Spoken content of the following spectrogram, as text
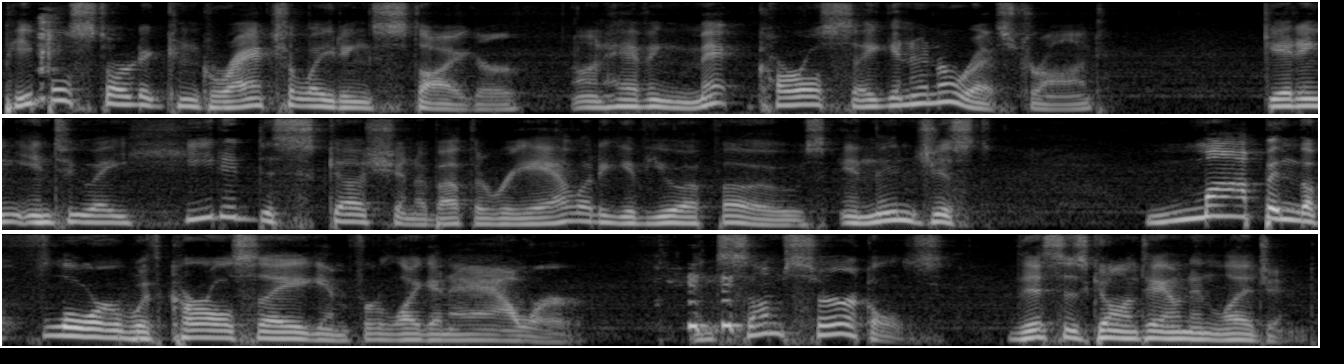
People started congratulating Steiger on having met Carl Sagan in a restaurant, getting into a heated discussion about the reality of UFOs, and then just mopping the floor with Carl Sagan for like an hour. In some circles, this has gone down in legend.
